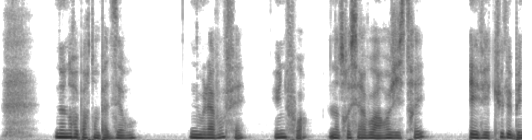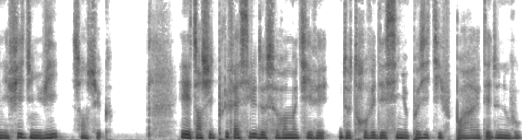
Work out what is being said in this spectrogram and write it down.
nous ne repartons pas de zéro. Nous l'avons fait, une fois, notre cerveau a enregistré et vécu le bénéfice d'une vie sans sucre. Il est ensuite plus facile de se remotiver, de trouver des signes positifs pour arrêter de nouveau.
